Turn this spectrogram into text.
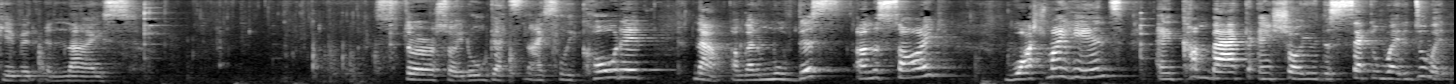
give it a nice stir so it all gets nicely coated. Now, I'm gonna move this on the side, wash my hands, and come back and show you the second way to do it.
